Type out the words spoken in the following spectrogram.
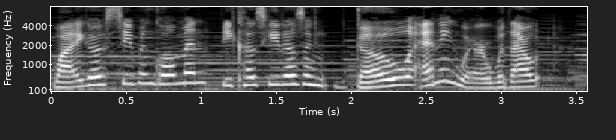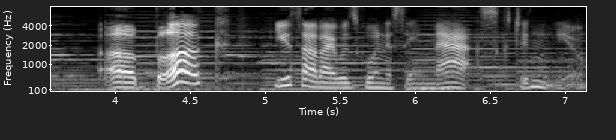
Why go Steven Goldman? Because he doesn't go anywhere without a book. You thought I was going to say mask, didn't you?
